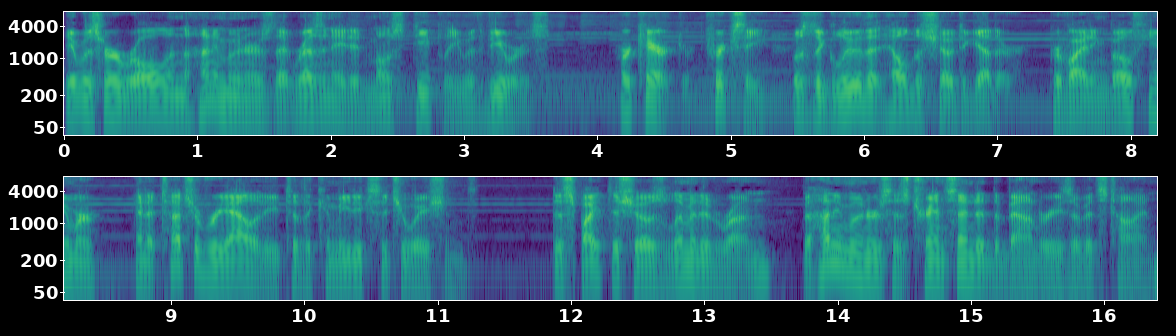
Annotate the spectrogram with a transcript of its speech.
it was her role in The Honeymooners that resonated most deeply with viewers. Her character, Trixie, was the glue that held the show together, providing both humor and a touch of reality to the comedic situations. Despite the show's limited run, The Honeymooners has transcended the boundaries of its time,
